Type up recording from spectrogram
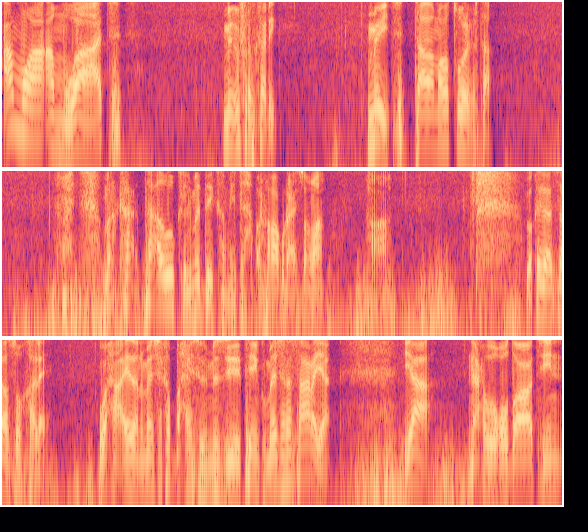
amwaa amwaat mufrad ka dhig. Taada maga tuuri kartaa? Marka ta'du kelmaday ka mid taha warkaa waa ku dhacay soo maa wakadaa sidaasoo kale waxaa ayadana meesha ka baxayso masiidataynku meesha ka saarayaan yaa naxwu qudaatin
